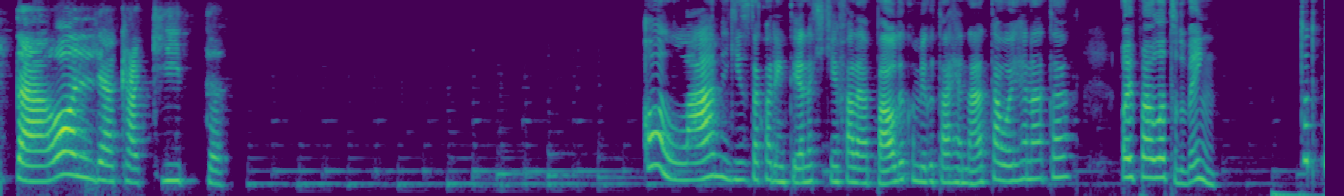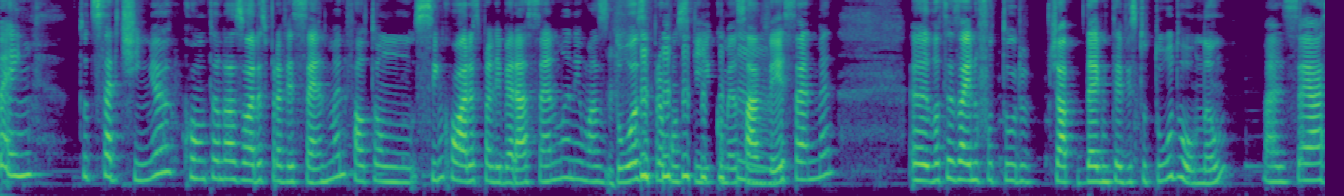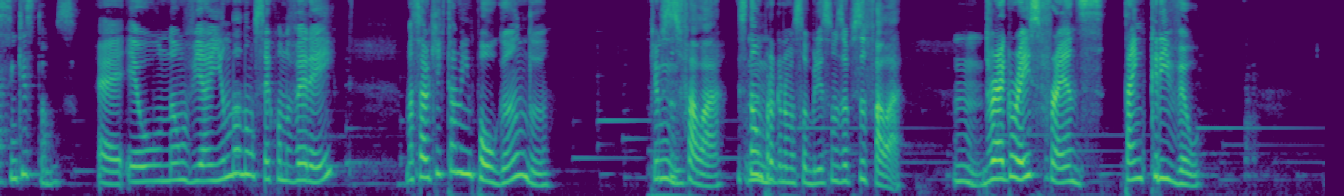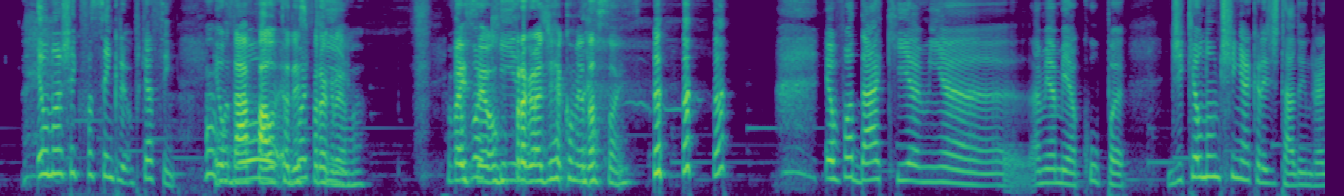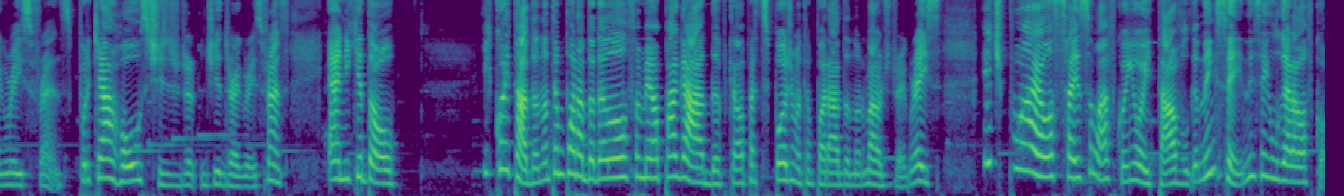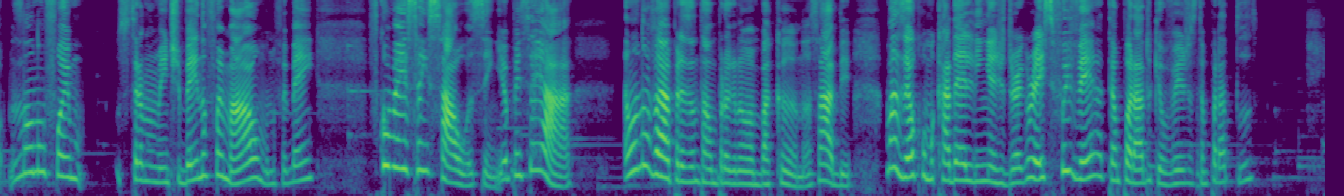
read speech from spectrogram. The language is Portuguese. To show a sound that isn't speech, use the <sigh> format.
Caquita, olha a Caquita. Olá, amiguinhos da quarentena. Aqui quem fala é a Paula e comigo tá a Renata. Oi, Renata. Oi, Paula, tudo bem? Tudo bem. Tudo certinho, contando as horas para ver Sandman. Faltam 5 horas para liberar Sandman e umas 12 para eu conseguir <laughs> começar a ver Sandman. Uh, vocês aí no futuro já devem ter visto tudo ou não, mas é assim que estamos. É, eu não vi ainda, não sei quando verei. Mas sabe o que, que tá me empolgando? Que eu preciso Hum. falar. Isso não é um Hum. programa sobre isso, mas eu preciso falar. Hum. Drag Race Friends. Tá incrível. Eu não achei que fosse ser incrível, porque assim, Vai Eu mudar vou- a pauta desse aqui. programa. Vai ser aqui. um programa de recomendações. <laughs> eu vou dar aqui a minha a minha meia culpa de que eu não tinha acreditado em Drag Race Friends, porque a host de, de Drag Race Friends é a Nikki Doll. E coitada, na temporada dela ela foi meio apagada, porque ela participou de uma temporada normal de Drag Race. E tipo, ah, ela saiu, sei lá, ficou em oitavo lugar, nem sei, nem sei que lugar ela ficou. Mas ela não foi extremamente bem, não foi mal, não foi bem. Ficou meio sem sal, assim. E eu pensei, ah, ela não vai apresentar um programa bacana, sabe? Mas eu, como cadelinha de Drag Race, fui ver a temporada que eu vejo, essa temporada tudo.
